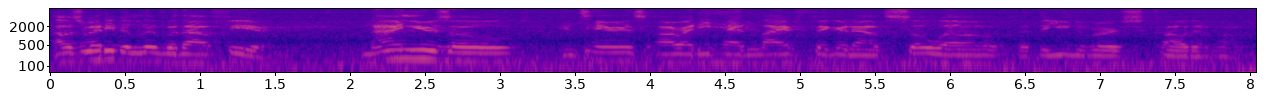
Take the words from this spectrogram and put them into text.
I was ready to live without fear. Nine years old, and Terrence already had life figured out so well that the universe called him home.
